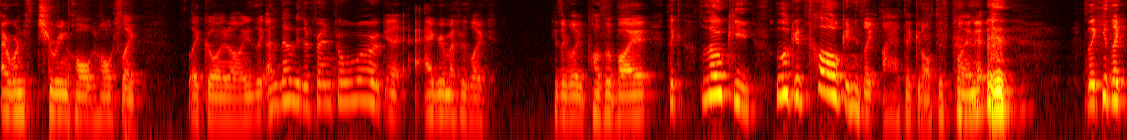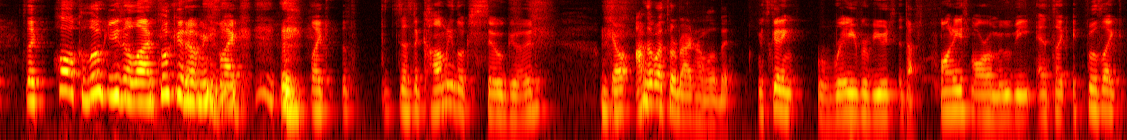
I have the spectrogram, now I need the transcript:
everyone's cheering Hulk, and Hulk's like, like going on. He's like, I know he's a friend from work, and Agrimaster's like, he's like really puzzled by it. It's like Loki, look, it's Hulk, and he's like, I have to get off this planet. it's like he's like, it's like Hulk, Loki's alive. Look at him. He's like, like, does the comedy look so good? Yo, I'm talking about Thor Ragnarok a little bit. It's getting rave reviews. It's the funniest Marvel movie, and it's like it feels like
